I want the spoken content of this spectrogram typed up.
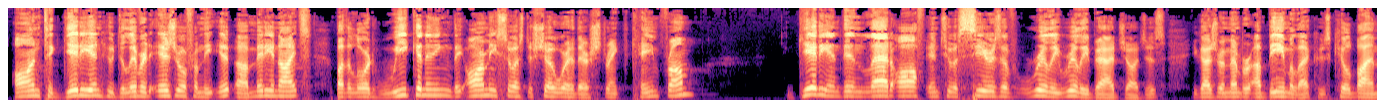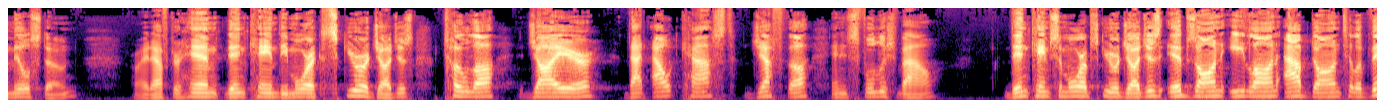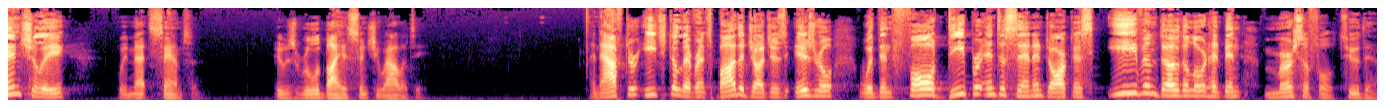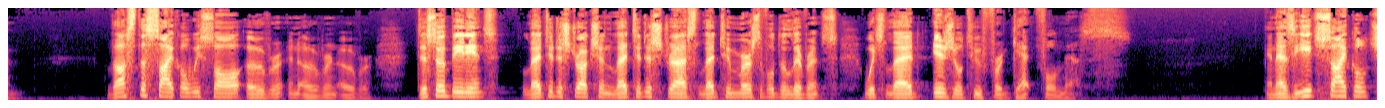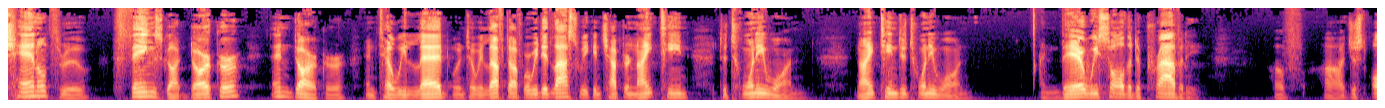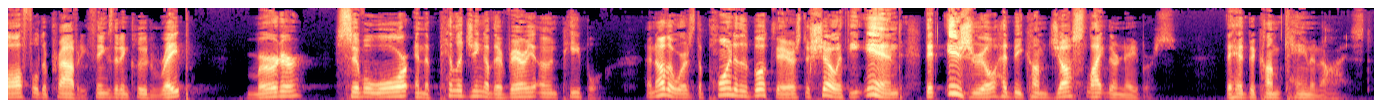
On to Gideon, who delivered Israel from the uh, Midianites by the Lord weakening the army so as to show where their strength came from. Gideon then led off into a series of really, really bad judges. You guys remember Abimelech, who's killed by a millstone. Right after him, then came the more obscure judges, Tola Jair, that outcast, Jephthah, and his foolish vow. Then came some more obscure judges, Ibzan, Elon, Abdon, till eventually we met Samson, who was ruled by his sensuality. And after each deliverance by the judges, Israel would then fall deeper into sin and darkness, even though the Lord had been merciful to them. Thus the cycle we saw over and over and over. Disobedience, led to destruction, led to distress, led to merciful deliverance, which led Israel to forgetfulness. And as each cycle channeled through, things got darker and darker until we led, until we left off where we did last week in chapter 19 to 21. 19 to 21. And there we saw the depravity of uh, just awful depravity. Things that include rape, murder, civil war, and the pillaging of their very own people. In other words, the point of the book there is to show at the end that Israel had become just like their neighbors. They had become Canaanized.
